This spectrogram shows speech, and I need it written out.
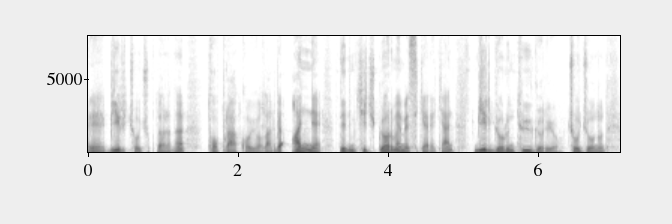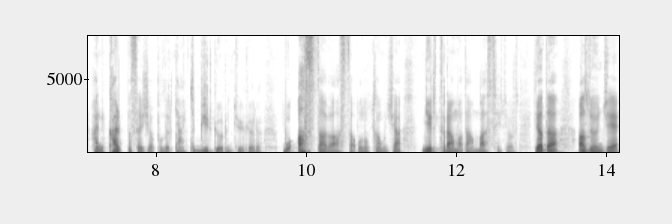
e, bir çocuklarını toprağa koyuyorlar ve anne dedim hiç görmemesi gereken bir görüntüyü görüyor. Çocuğunun hani kalp masajı yapılırken ki bir görüntüyü görüyor. Bu asla ve asla unutamayacağı bir travmadan bahsediyoruz. Ya da az önce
